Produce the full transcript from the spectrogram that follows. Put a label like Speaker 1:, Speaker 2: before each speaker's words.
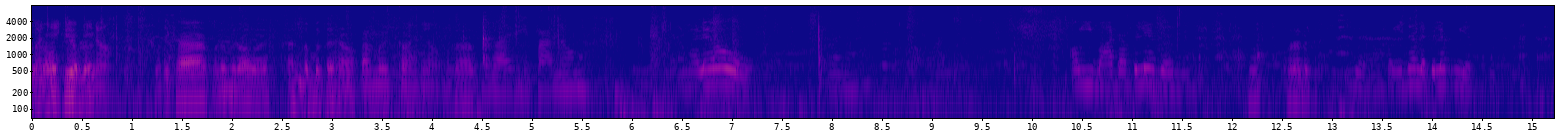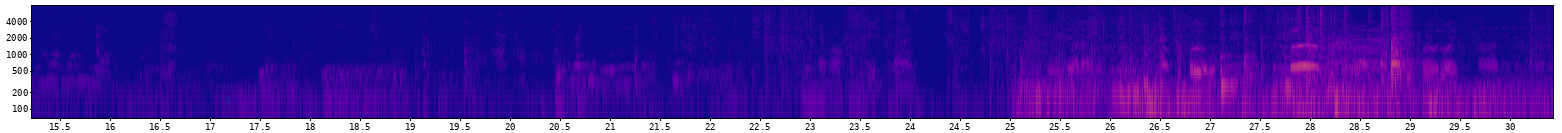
Speaker 1: ลู
Speaker 2: ส
Speaker 1: ก
Speaker 2: วัส
Speaker 1: น้อ
Speaker 2: ดี
Speaker 1: ง
Speaker 2: ค
Speaker 1: เพีย
Speaker 2: รั
Speaker 1: บบเลย
Speaker 2: พี่น้อง
Speaker 1: สวัสดีครับมาเริ่มพี่น้องเลยหันปลาหมึกให้เขา
Speaker 2: ปลาหมึกก่อนพี่น้อง
Speaker 1: ครับ
Speaker 3: สบายดีป้าลุง
Speaker 4: มาเร็วเอาอีบาดไปเล่นเลย
Speaker 1: หึเอาได้ลูก
Speaker 4: เอาอีนั่นแหละไปเล่นเวียน
Speaker 2: ยังทำออกคำเห็ดได้
Speaker 1: นี่นี่อะไรเนี่ยซุปเปอร์ป่ะ
Speaker 2: ซุปเปอร์ค่ะ
Speaker 1: ซุป เปอร์ด้วย
Speaker 2: สวัสดีครับ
